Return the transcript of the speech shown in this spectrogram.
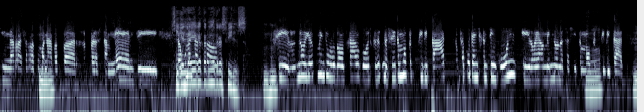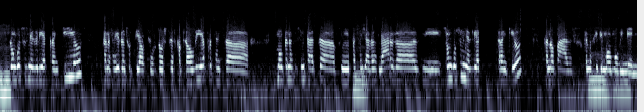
quina raça recomanava per, per estar amb nens i... Sí, ell deia que tenia tres fills. Sí, no, jo comento el dels galgos, que necessiten molta activitat. Fa quatre anys que en tinc un i realment no necessiten molta Mhm. activitat. Mhm. Són gossos més aviat tranquils, que necessiten sortir els seus dos, tres cops al dia, però sense molta necessitat de fer passejades llargues, ni... Són gossos més aviat tranquils, que no pas, que necessitin molt moviment.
